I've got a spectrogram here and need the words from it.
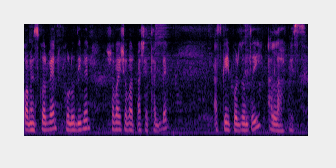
কমেন্টস করবেন ফলো দিবেন। সবাই সবার পাশে থাকবেন। আজকে এই পর্যন্তই, আল্লাহ হাফিজ।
